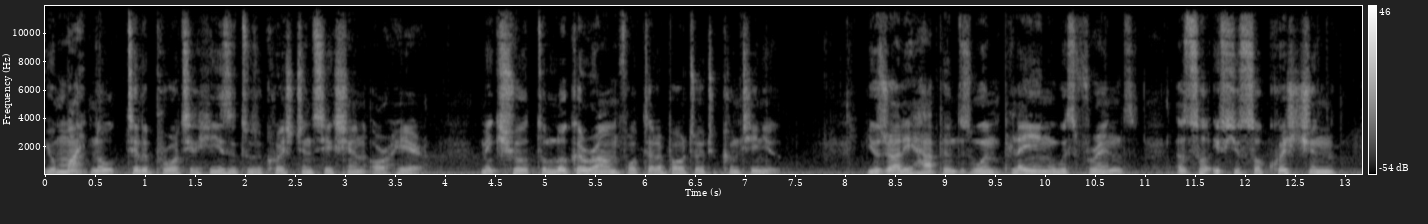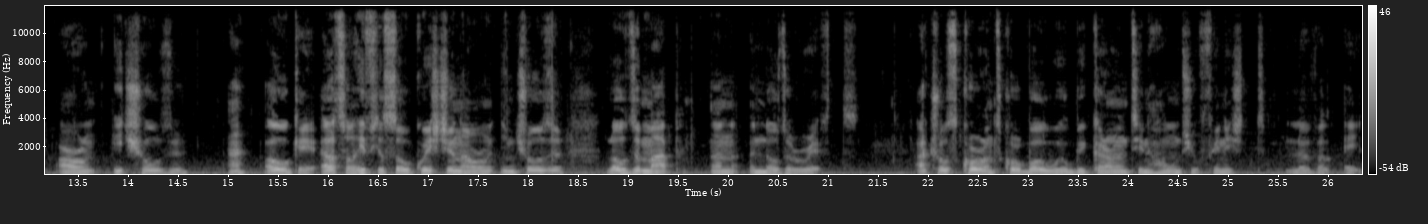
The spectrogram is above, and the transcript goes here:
you might not teleport it easy to the question section or here. Make sure to look around for teleporter to continue. Usually happens when playing with friends. Also, if you saw question on each other. Huh? Oh, okay. Also, if you saw question on each other, load the map and another rift. Actual score on scoreboard will be guaranteed once you finished level 8.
